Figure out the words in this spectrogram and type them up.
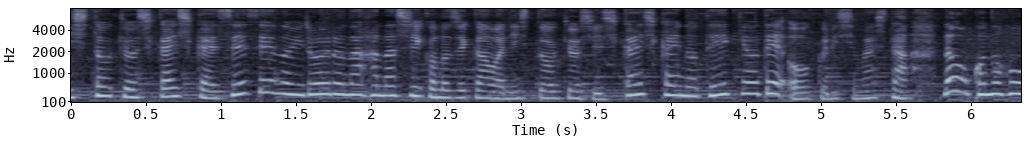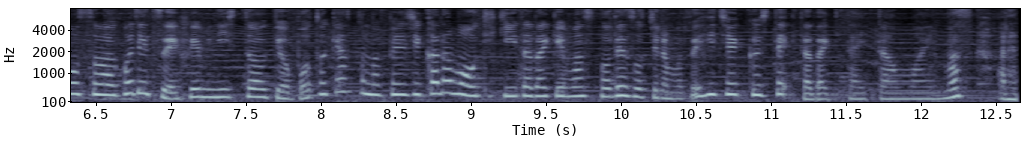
西東京歯科医師会先生のいろいろな話この時間は西東京市歯科医師会の提供でお送りしました。なおこの放送は後日 FM 西東京ポッドキャストのページからもお聞きいただけますのでそちらもぜひチェックしていただきたいと思います。改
